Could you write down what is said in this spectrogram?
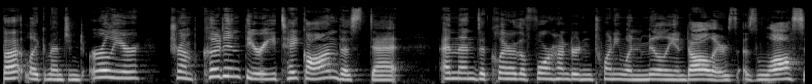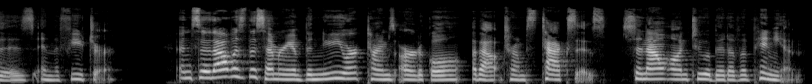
But like mentioned earlier, Trump could, in theory, take on this debt and then declare the $421 million as losses in the future. And so that was the summary of the New York Times article about Trump's taxes. So now on to a bit of opinion.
